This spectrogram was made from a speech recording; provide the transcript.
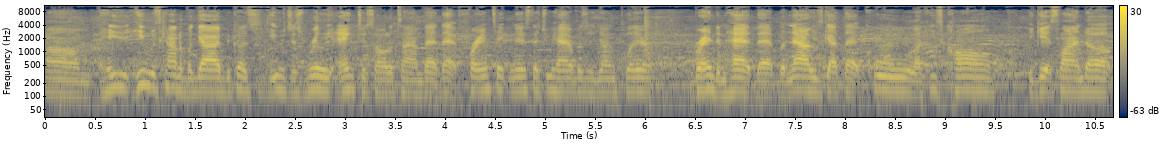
Um, he he was kind of a guy because he was just really anxious all the time. That that franticness that you have as a young player, Brandon had that, but now he's got that cool. Like he's calm he gets lined up,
